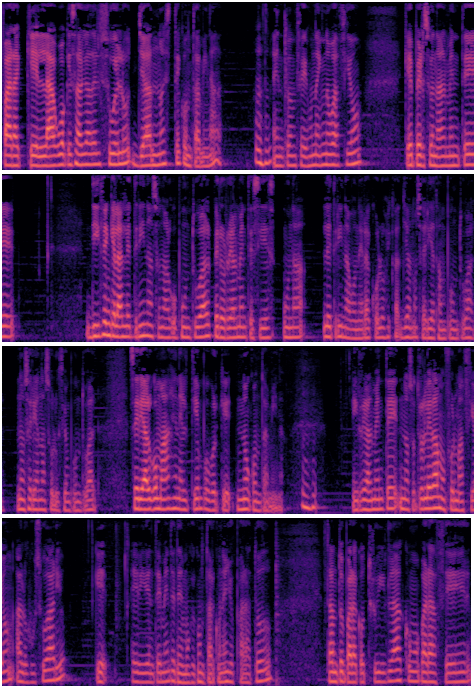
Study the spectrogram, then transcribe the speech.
para que el agua que salga del suelo ya no esté contaminada. Uh -huh. Entonces, es una innovación que personalmente dicen que las letrinas son algo puntual, pero realmente si es una letrina bonera ecológica ya no sería tan puntual, no sería una solución puntual. Sería algo más en el tiempo porque no contamina. Uh -huh. Y realmente nosotros le damos formación a los usuarios, que evidentemente tenemos que contar con ellos para todo, tanto para construirlas como para hacer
